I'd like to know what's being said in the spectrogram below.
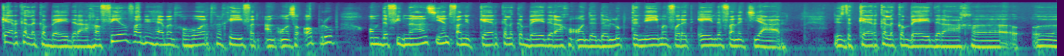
Kerkelijke bijdrage. Veel van u hebben gehoord gegeven aan onze oproep om de financiën van uw kerkelijke bijdrage onder de loep te nemen voor het einde van het jaar. Dus de kerkelijke bijdrage, uh,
